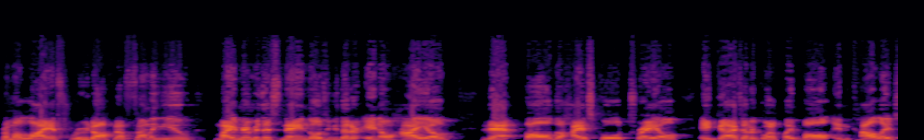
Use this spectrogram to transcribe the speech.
from Elias Rudolph. Now, some of you might remember this name. Those of you that are in Ohio that follow the high school trail and guys that are going to play ball in college.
